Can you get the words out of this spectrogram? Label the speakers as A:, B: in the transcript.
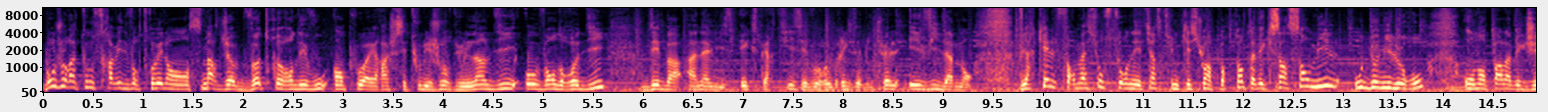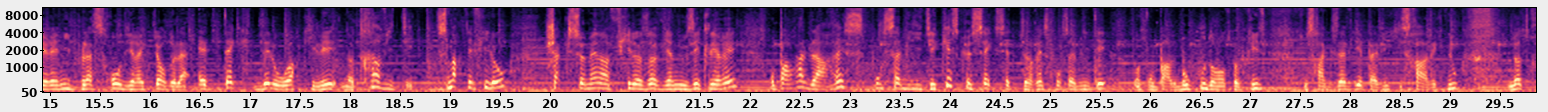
A: Bonjour à tous, ravi de vous retrouver dans Smart Job, votre rendez-vous emploi RH, c'est tous les jours du lundi au vendredi. Débat, analyse, expertise et vos rubriques habituelles évidemment. Vers quelle formation se tourner? Tiens, c'est une question importante. Avec 500 000 ou 2000 euros On en parle avec Jérémy Placereau, directeur de la EdTech Work. Il est notre invité. Smart et philo, chaque semaine un philosophe vient nous éclairer. On parlera de la responsabilité. Qu'est-ce que c'est que cette responsabilité dont on parle beaucoup dans l'entreprise? Ce sera Xavier Pavie qui sera avec nous,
